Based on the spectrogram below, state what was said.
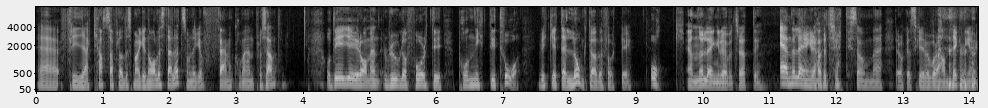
eh, fria kassaflödesmarginal istället som ligger på 5,1 procent. Och det ger ju dem en Rule of 40 på 92, vilket är långt över 40. Och ännu längre över 30 ännu längre över 30 som eh, jag råkade skriva i våra anteckningar.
